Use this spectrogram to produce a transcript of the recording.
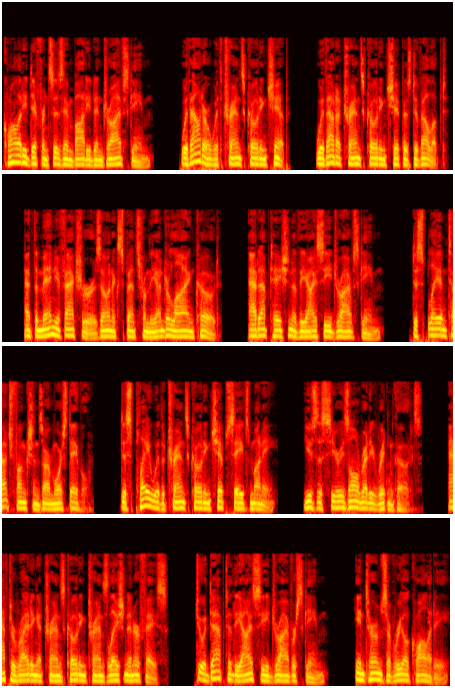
Quality differences embodied in drive scheme. Without or with transcoding chip. Without a transcoding chip is developed. At the manufacturer's own expense from the underlying code. Adaptation of the IC drive scheme. Display and touch functions are more stable. Display with a transcoding chip saves money. Use the series already written codes. After writing a transcoding translation interface, to adapt to the IC driver scheme. In terms of real quality,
